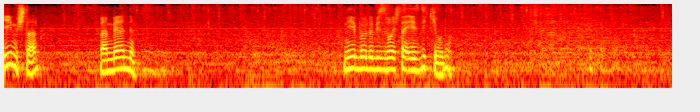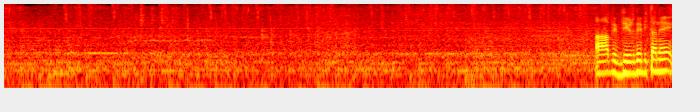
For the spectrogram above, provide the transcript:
İyiymiş lan. Ben beğendim. Niye böyle biz baştan ezdik ki bunu? Abi bir de bir tane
